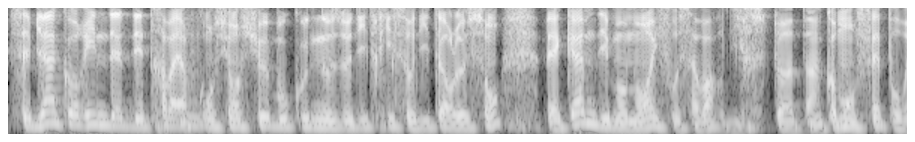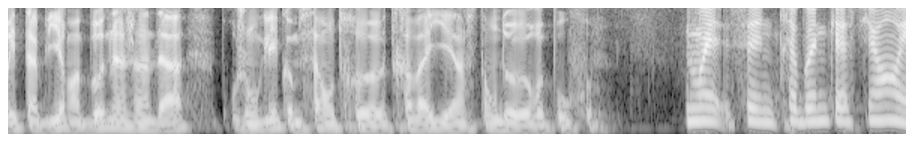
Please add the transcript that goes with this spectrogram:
C'est bien, Corinne, d'être des travailleurs Mm. consciencieux. Beaucoup de nos auditrices et auditeurs le sont. Mais il y a quand même des moments, il faut savoir dire stop. hein. Comment on fait pour établir un bon agenda, pour jongler comme ça entre travail et instant de repos? Oui, c'est une très bonne question et,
